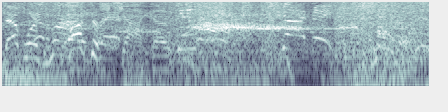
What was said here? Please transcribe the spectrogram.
That was mine! Hunter! Shot, Coach. Shot me!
